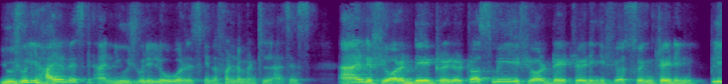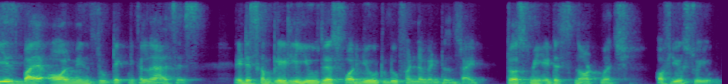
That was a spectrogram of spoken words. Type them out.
Usually higher risk and usually lower risk in the fundamental analysis. And if you are a day trader, trust me, if you are day trading, if you are swing trading, please by all means do technical analysis. It is completely useless for you to do fundamentals, right? Trust me, it is not much of use to you.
